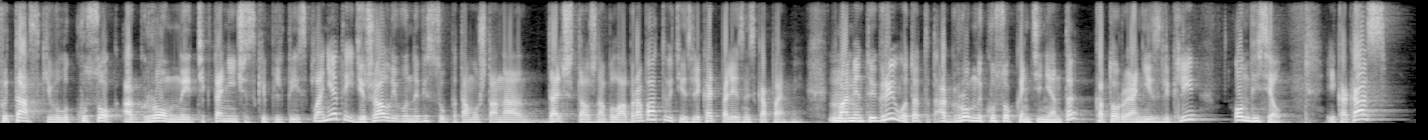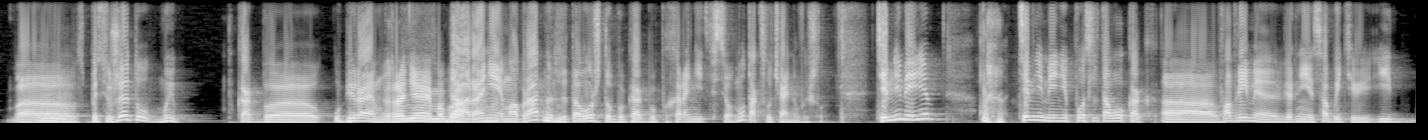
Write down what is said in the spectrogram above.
вытаскивала кусок огромной тектонической плиты из планеты и держала его на весу, потому что она дальше должна была обрабатывать и извлекать полезные ископаемые. К mm-hmm. моменту игры вот этот огромный кусок континента, который они извлекли, он висел. И как раз э, mm. по сюжету мы как бы убираем... Роняем обратно. Да, роняем обратно для того, чтобы как бы похоронить все. Ну, так случайно вышло. Тем не менее, тем не менее, после того, как э, во время, вернее, событий и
